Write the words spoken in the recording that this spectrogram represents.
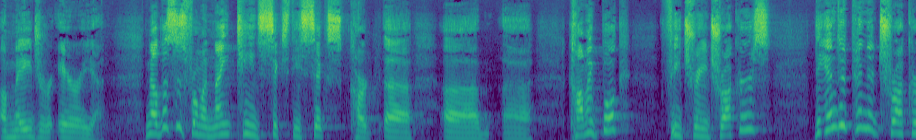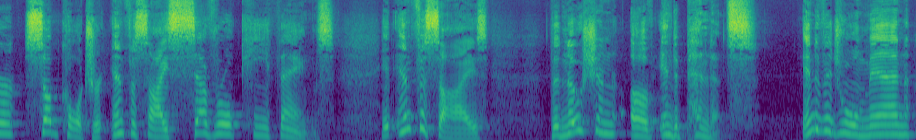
a major area. Now, this is from a 1966 car, uh, uh, uh, comic book featuring truckers. The independent trucker subculture emphasized several key things. It emphasized the notion of independence individual men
